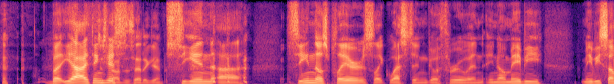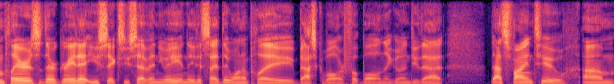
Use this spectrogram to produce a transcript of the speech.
but yeah, I think Just, just, again. seeing uh, seeing those players like Weston go through, and you know maybe maybe some players they're great at U six, U seven, U eight, and they decide they want to play basketball or football, and they go and do that. That's fine too. Um,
